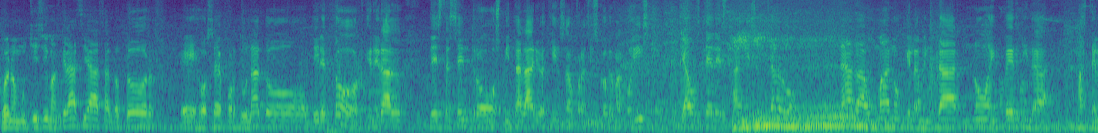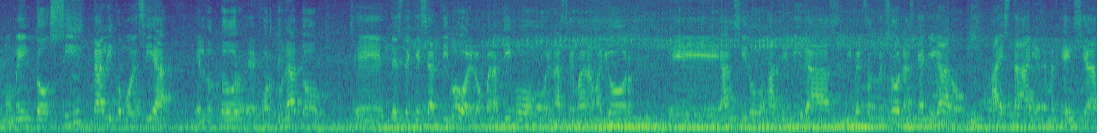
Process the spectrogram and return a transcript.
Bueno, muchísimas gracias al doctor eh, José Fortunato, director general de este centro hospitalario aquí en San Francisco de Macorís. Ya ustedes han escuchado nada humano que lamentar, no hay pérdida hasta el momento. Sí, tal y como decía el doctor eh, Fortunato, eh, desde que se activó el operativo en la Semana Mayor, eh, han sido atendidas diversas personas que han llegado a esta área de emergencia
